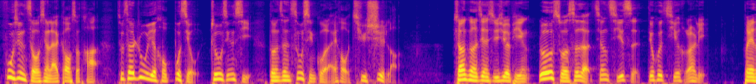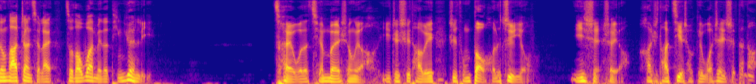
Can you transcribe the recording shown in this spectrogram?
父亲走进来，告诉他，就在入夜后不久，周星喜短暂苏醒过来后去世了。张可见徐学平若有所思的将棋子丢回棋盒里，陪同他站起来，走到外面的庭院里。在我的前半生呀，一直视他为志同道合的挚友。你婶婶呀，还是他介绍给我认识的呢。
